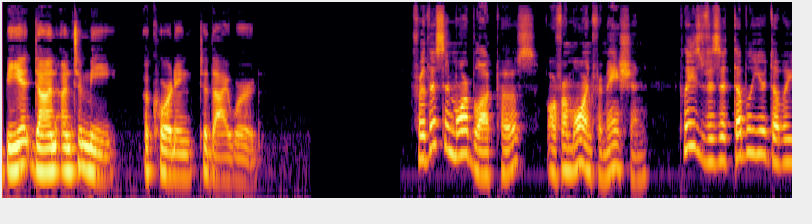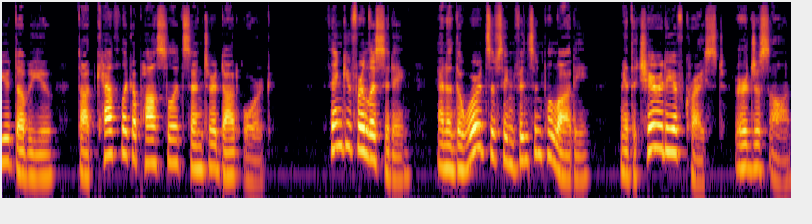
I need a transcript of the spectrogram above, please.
Be it done unto me according to thy word. For this and more blog posts, or for more information, please visit www.catholicapostolatecenter.org. Thank you for listening, and in the words of St. Vincent Pallotti, may the charity of Christ urge us on.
